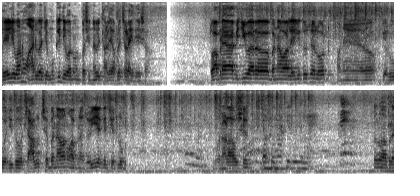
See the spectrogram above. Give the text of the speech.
લઈ લેવાનું આ બાજુ મૂકી દેવાનું અને પછી નવી થાળી આપણે ચડાવી દઈશું. તો આપણે આ બીજી વાર બનાવવા લઈ લીધું છે લોટ અને પેલું હજી તો ચાલુ જ છે બનાવવાનું. આપણે જોઈએ કે જેટલું વરાળ આવશે. ચલો આપણે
